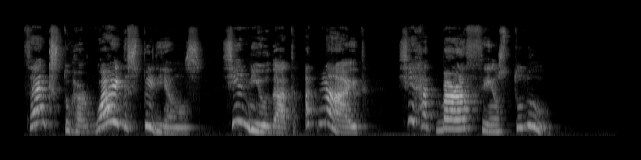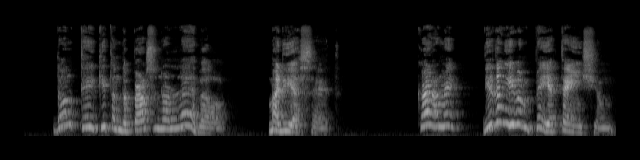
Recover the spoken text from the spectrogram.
thanks to her wide experience, she knew that at night she had better things to do. Don't take it on the personal level, Maria said. Carmen didn't even pay attention.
